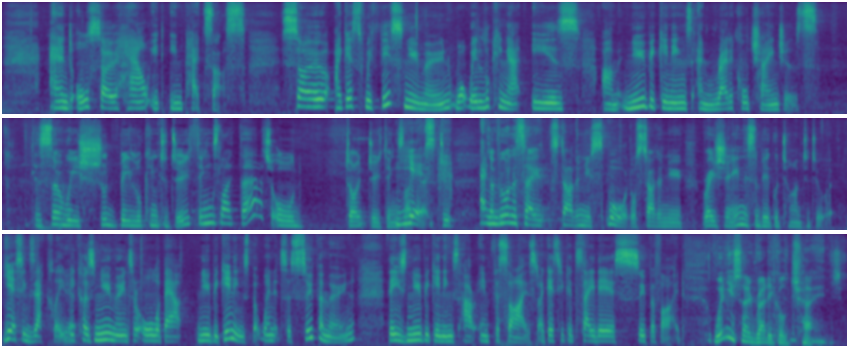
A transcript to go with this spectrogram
and also how it impacts us. So, I guess with this new moon, what we're looking at is um, new beginnings and radical changes. So we should be looking to do things like that, or don't do things like Yes. that. Do, so And- if you want to say start a new sport or start a new regime, this would be a good time to do it. Yes, exactly, Yeah. because new moons are all about new beginnings. But when it's a super moon, these new beginnings are emphasised. I guess you could say they're superfied. When you say radical change,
